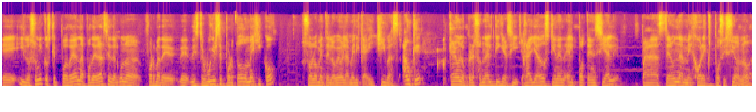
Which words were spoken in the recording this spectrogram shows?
Eh, y los únicos que podrían apoderarse de alguna forma de, distribuirse por todo México, solamente lo veo en América y Chivas, aunque creo en lo personal Tigres y Rayados tienen el potencial para hacer una mejor exposición, ¿no?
